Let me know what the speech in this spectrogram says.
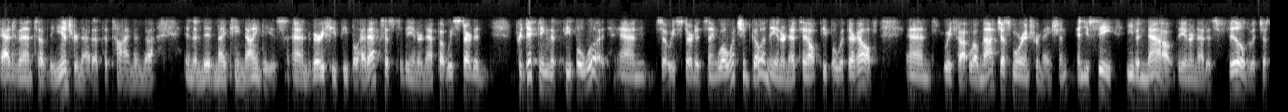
advent of the internet at the time in the in the mid 1990s, and very few people had access to the internet. But we started predicting that people would, and so we started saying, well, what should go on the internet to help people with their health? And we thought, well, not just more information. And you see, even now, the internet is filled with just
